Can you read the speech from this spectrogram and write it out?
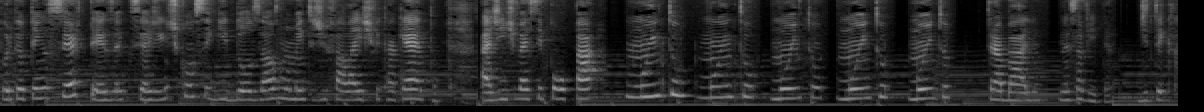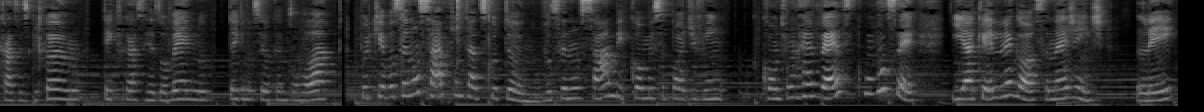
porque eu tenho certeza que se a gente conseguir dosar os momentos de falar e de ficar quieto, a gente vai se poupar muito, muito, muito, muito, muito trabalho nessa vida. De ter que ficar se explicando, ter que ficar se resolvendo, ter que não sei o que, não sei lá. Porque você não sabe quem tá discutindo, você não sabe como isso pode vir contra um revés com você. E aquele negócio, né, gente? Lei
